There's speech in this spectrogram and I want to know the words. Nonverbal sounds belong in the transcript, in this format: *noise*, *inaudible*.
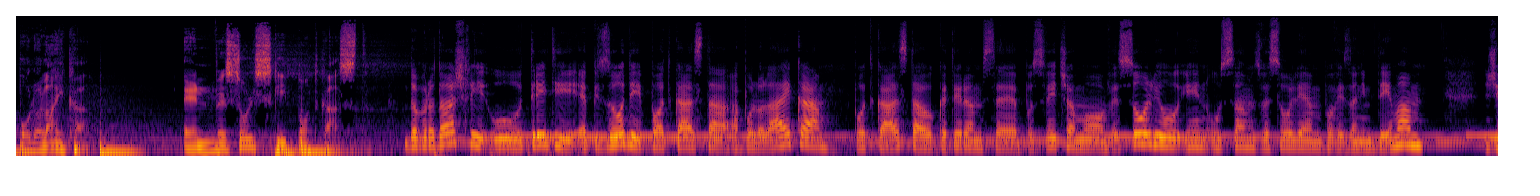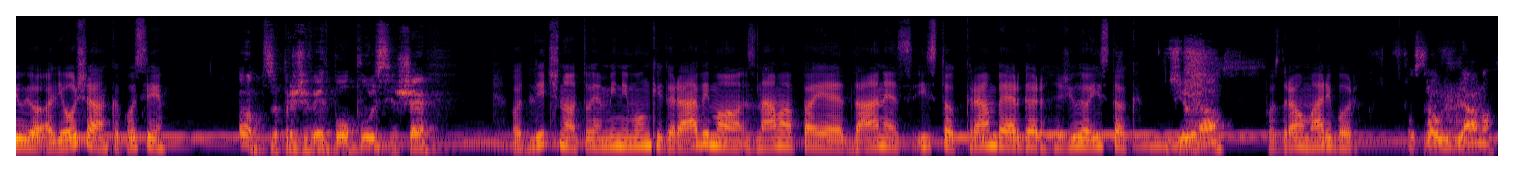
Apololajka, en vesoljski podcast. Dobrodošli v tretji epizodi podcasta Apololajka, podcasta, v katerem se posvečamo vesolju in vsem z vesoljem povezanim temam. Živijo Aljoša, kako si? O, za preživeti bo puls je še. Odlično, to je minimum, ki ga rabimo. Z nama pa je danes Istok Kramberger, živijo Istok. Živijo. Pozdrav, Maribor. Pozdrav, Ljubljano.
